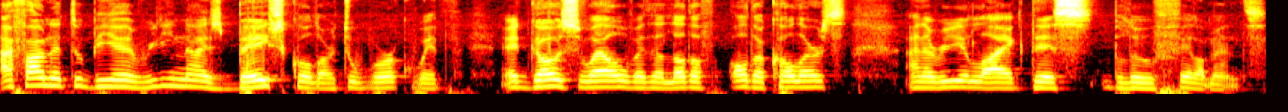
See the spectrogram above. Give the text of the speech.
I found it to be a really nice base color to work with. It goes well with a lot of other colors and I really like this blue filament.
